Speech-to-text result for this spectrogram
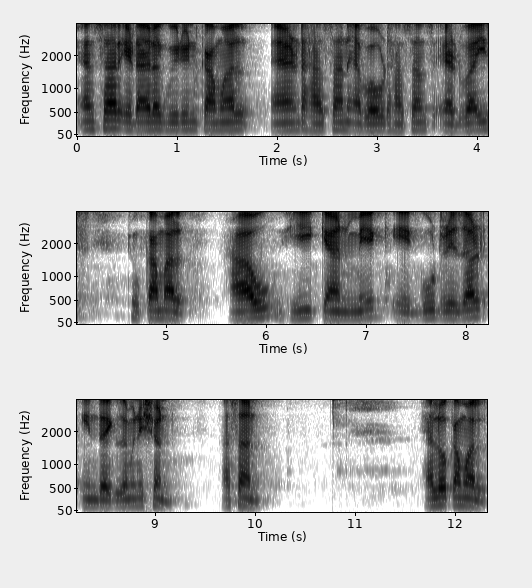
Answer a dialogue between Kamal and Hassan about Hassan's advice to Kamal how he can make a good result in the examination. Hassan Hello Kamal.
